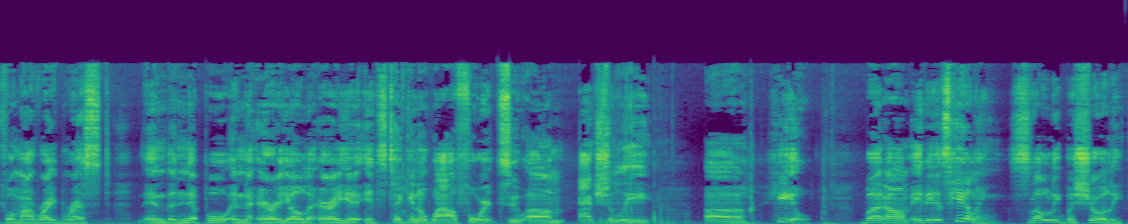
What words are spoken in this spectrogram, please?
for my right breast in the nipple and the areola area, it's taking a while for it to um, actually uh, heal. But um, it is healing slowly but surely.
